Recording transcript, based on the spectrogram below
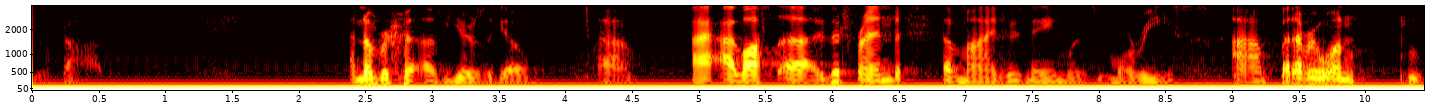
your God a number of years ago. Uh, I, I, lost a, a, good friend of mine whose name was Maurice, um, but everyone,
